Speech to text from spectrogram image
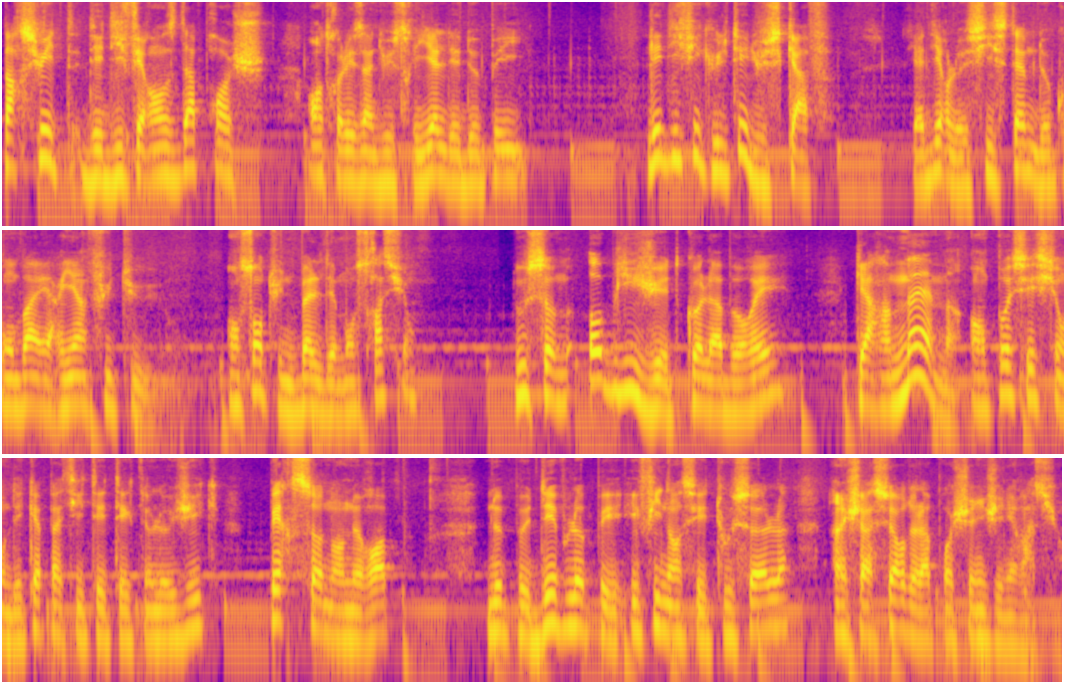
par suite des différences d'approche entre les industriels des deux pays. Les difficultés du SCAF, c'est-à-dire le système de combat aérien futur, en sont une belle démonstration. Nous sommes obligés de collaborer car même en possession des capacités technologiques, personne en Europe ne peut développer et financer tout seul un chasseur de la prochaine génération.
